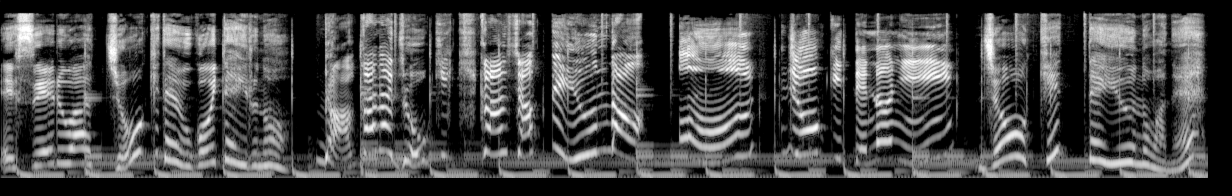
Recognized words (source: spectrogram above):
SL は蒸気で動いているの。だから蒸気機関車って言うんだ。うん？蒸気って何？蒸気っていうのはね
